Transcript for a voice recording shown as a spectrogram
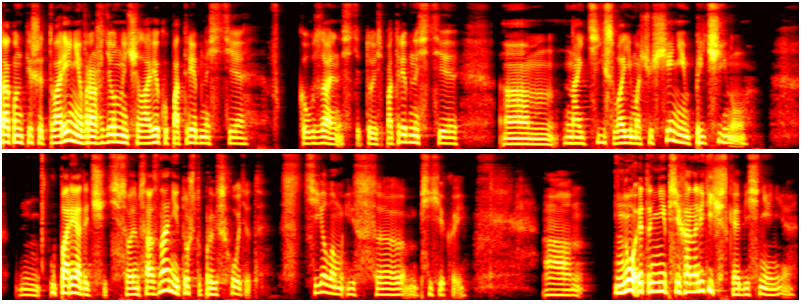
как он пишет, творение врожденной человеку потребности в каузальности, то есть потребности эм, найти своим ощущением причину, упорядочить в своем сознании то, что происходит с телом и с э, психикой. Э, но это не психоаналитическое объяснение.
